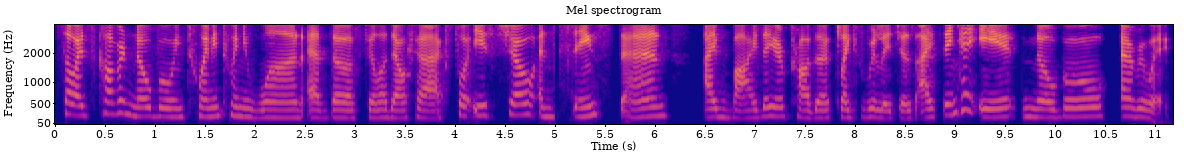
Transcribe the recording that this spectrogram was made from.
So I discovered NoBull in 2021 at the Philadelphia Expo East show, and since then I buy their products like religious. I think I eat NoBull every week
